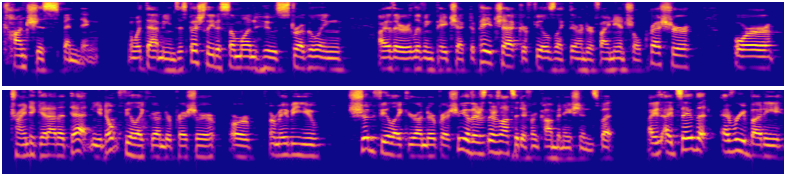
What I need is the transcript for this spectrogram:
conscious spending and what that means, especially to someone who's struggling either living paycheck to paycheck or feels like they're under financial pressure or trying to get out of debt and you don't feel like you're under pressure or or maybe you should feel like you're under pressure. You know, there's there's lots of different combinations, but I, I'd say that everybody,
